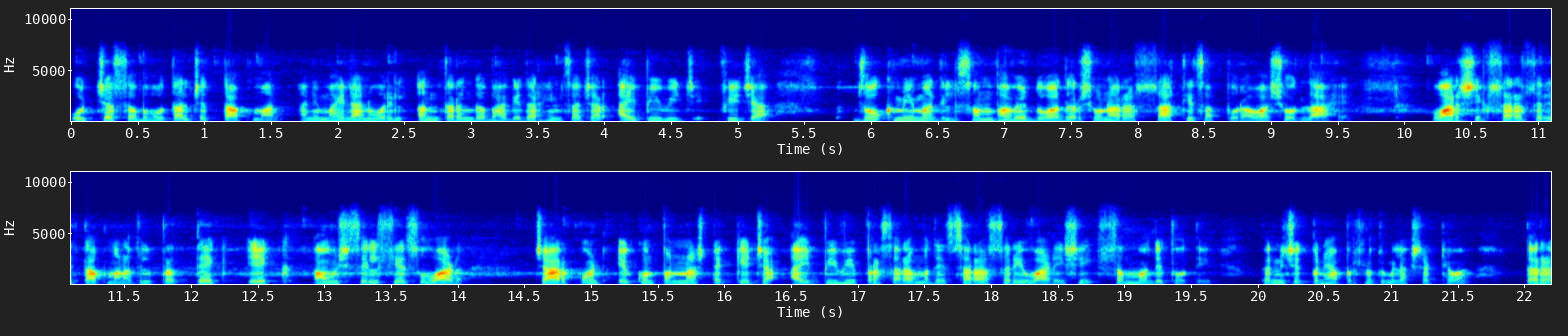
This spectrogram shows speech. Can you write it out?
उच्च सभोवतालचे तापमान आणि महिलांवरील अंतरंग भागीदार हिंसाचार आय पी व्हीच्या जोखमीमधील संभाव्य दुवा दर्शवणारा साथीचा पुरावा शोधला आहे. वार्षिक सरासरी तापमानातील प्रत्येक एक अंश सेल्सिअस वाढ चार पॉईंट एकोणपन्नास टक्केच्या आय पी व्ही प्रसारामध्ये सरासरी वाढीशी संबंधित होते. तर निश्चितपणे हा प्रश्न तुम्ही लक्षात ठेवा. तर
